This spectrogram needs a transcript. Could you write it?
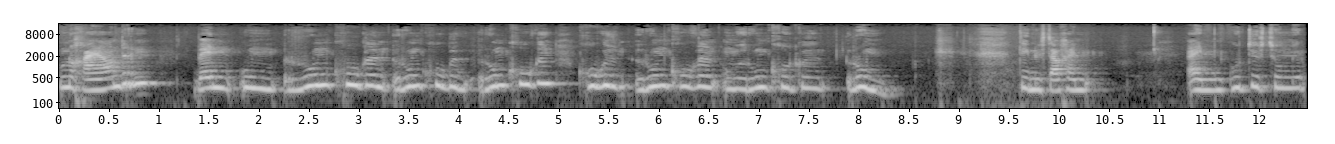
Und noch einen anderen, wenn um Rumkugeln, Rumkugeln, Rumkugeln, Kugeln, Rumkugeln, um Rumkugeln, rum. Den ist auch ein, ein guter Zunger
